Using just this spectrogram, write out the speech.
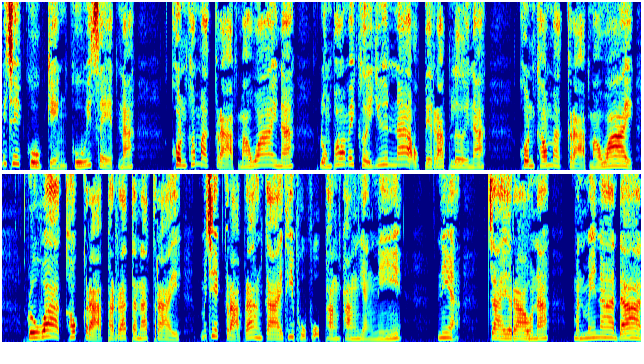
ไม่ใช่กูเก่งกูวิเศษนะ คนเข้ามากราบมาไหว้นะ หลวงพ่อไม่เคยยื่นหน้าออกไปรับเลยนะ คนเขามากราบมาไหว้ รู้ว่าเขากราบพระรัตนตรัย ไม่ใช่กราบร่างกายที่ผุผุพังพังอย่างนี้ เนี่ย ใจเรานะ มันไม่น่าด้าน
